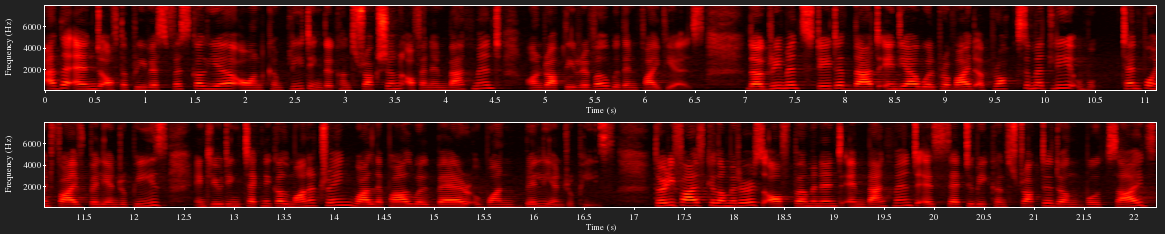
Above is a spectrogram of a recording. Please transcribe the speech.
at the end of the previous fiscal year on completing the construction of an embankment on Rapti River within five years. The agreement stated that India will provide approximately 10.5 billion rupees, including technical monitoring, while Nepal will bear 1 billion rupees. 35 kilometers of permanent embankment is said to be constructed on both sides,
